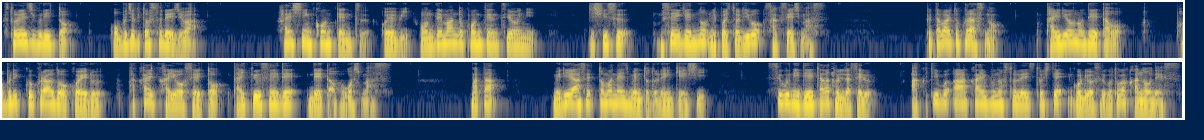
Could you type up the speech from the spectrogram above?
ストレージグリッド、オブジェクトストレージは配信コンテンツ及びオンデマンドコンテンツ用に実質無制限のリポジトリを作成します。ペタバイトクラスの大量のデータをパブリッククラウドを超える高い可用性と耐久性でデータを保護します。また、メディアアセットマネジメントと連携し、すぐにデータが取り出せるアクティブアーカイブのストレージとしてご利用することが可能です。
